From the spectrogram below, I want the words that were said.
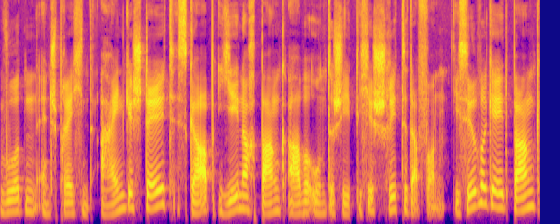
wurden entsprechend eingestellt. Es gab je nach Bank aber unterschiedliche Schritte davon. Die Silvergate Bank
